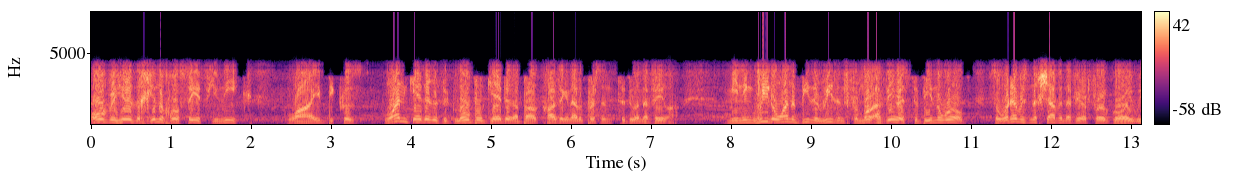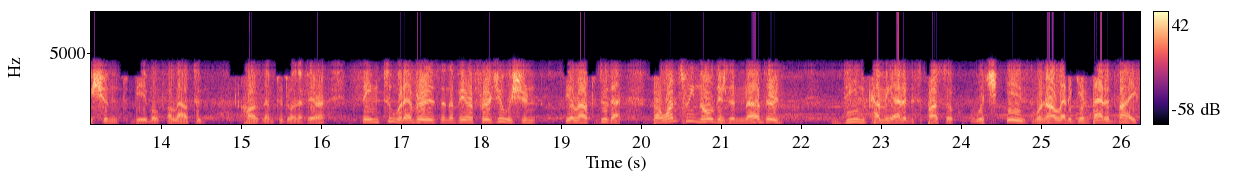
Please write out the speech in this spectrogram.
over here the Chinuch will say it's unique. Why? Because one Geder is a global Geder about causing another person to do an Avera. Meaning, we don't want to be the reason for more Averas to be in the world. So whatever is Nechshav and Avera for a Goy, we shouldn't be able allowed to cause them to do an Avera. Same too, whatever is an Avera for a Jew, we shouldn't be allowed to do that. But once we know there's another deen coming out of this pasuk, which is we're not allowed to give bad advice,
